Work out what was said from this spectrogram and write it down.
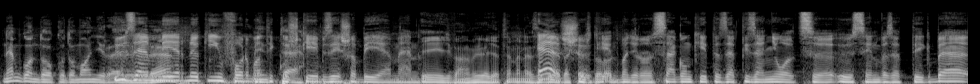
nem gondolkodom annyira Üzemmérnök informatikus képzés a BMN. Így van, a műegyetemen ez Elsőként egy dolog. Magyarországon 2018 őszén vezették be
